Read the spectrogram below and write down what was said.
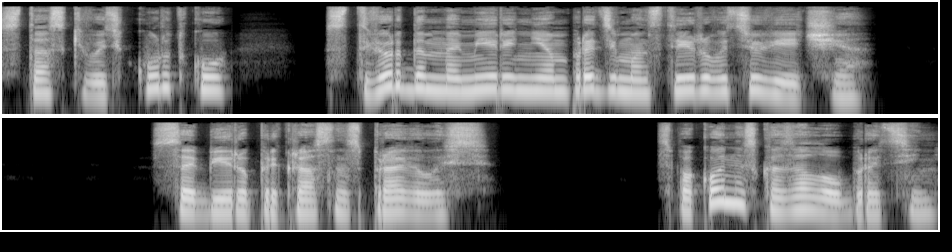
стаскивать куртку с твердым намерением продемонстрировать увечья. Сабира прекрасно справилась. Спокойно сказал оборотень.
